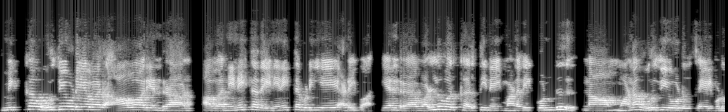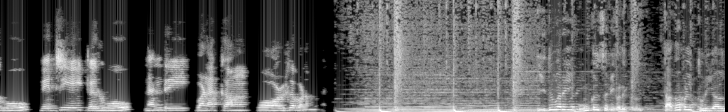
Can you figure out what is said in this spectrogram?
மிக்க உறுதியுடையவர் ஆவார் என்றால் அவர் நினைத்ததை நினைத்தபடியே அடைவார் என்ற வள்ளுவர் கருத்தினை மனதில் கொண்டு நாம் மன உறுதியோடு செயல்படுவோம். வெற்றியை பெறுவோம். நன்றி வணக்கம் வாழ்க வளமுடன். இதுவரை உங்கள் செவிகளுக்கு தகவல் துளியால்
